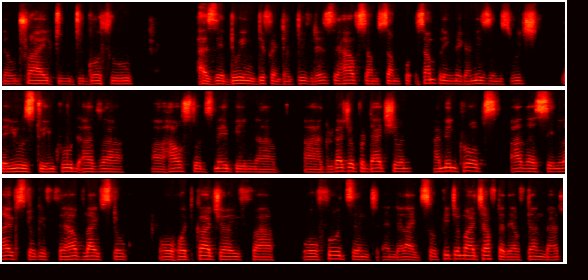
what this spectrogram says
they will try to to go through as they're doing different activities. They have some sample, sampling mechanisms which they use to include other uh, households maybe in uh, uh, agricultural production i mean crops others in livestock if they have livestock or horticulture if uh, or fruits and and the like so pretty much after they have done that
